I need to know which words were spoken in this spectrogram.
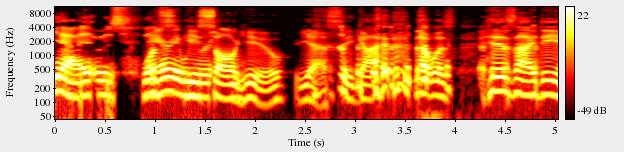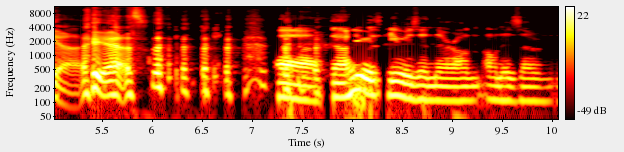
yeah, it was the Once area we he saw in. you. Yes, he got that was his idea. Yes. uh, no, he was he was in there on on his own,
